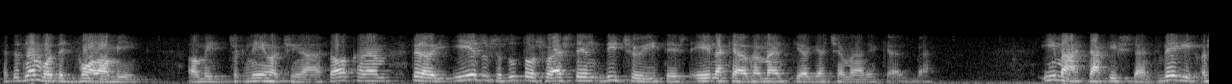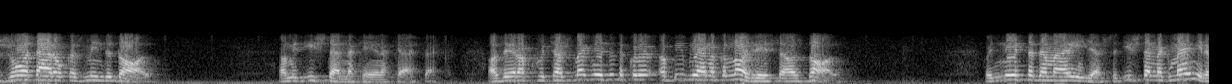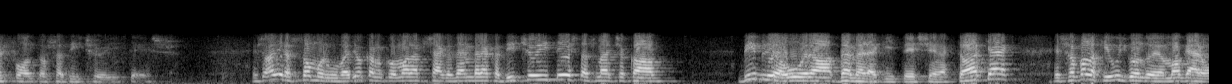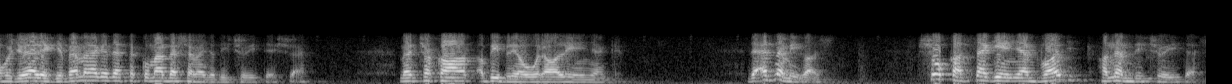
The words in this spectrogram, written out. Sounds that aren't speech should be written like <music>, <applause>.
Hát ez nem volt egy valami, amit csak néha csináltak, hanem például Jézus az utolsó estén dicsőítést énekelve ment ki a Gecsemáni kertbe. Imádták Istent. Végig a Zsoltárok az mind dal, amit Istennek énekeltek. Azért, hogyha ezt megnézed, akkor a Bibliának a nagy része az dal. Hogy nézted de már így ezt, hogy Istennek mennyire fontos a dicsőítés. És annyira szomorú vagyok, amikor manapság az emberek a dicsőítést, az már csak a Biblia óra bemelegítésének tartják, és ha valaki úgy gondolja magáról, hogy ő eléggé bemelegedett, akkor már be sem megy a dicsőítésre. Mert csak a, a Biblia óra a lényeg. De ez nem igaz. Sokkal szegényebb vagy, ha nem dicsőítesz.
